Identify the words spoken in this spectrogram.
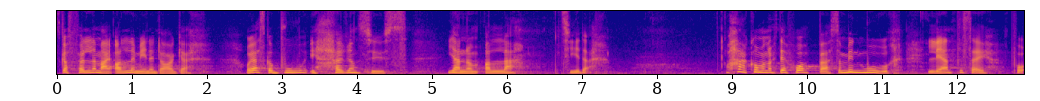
skal følge meg alle mine dager' og jeg skal bo i Herrens hus gjennom alle tider. Og Her kommer nok det håpet som min mor lente seg på.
